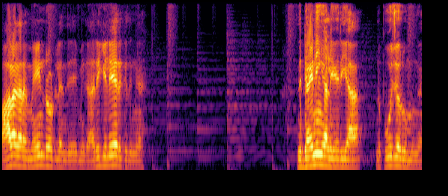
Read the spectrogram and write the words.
பாலகரை மெயின் ரோட்லேருந்து மிக அருகிலே இருக்குதுங்க. இது டைனிங் ஹால் ஏரியா இந்த பூஜை ரூமுங்க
